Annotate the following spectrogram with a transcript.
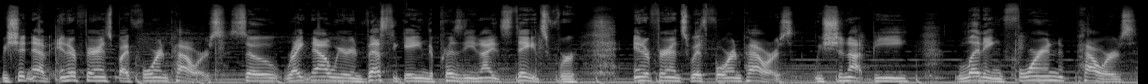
We shouldn't have interference by foreign powers. So, right now, we are investigating the President of the United States for interference with foreign powers. We should not be letting foreign powers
